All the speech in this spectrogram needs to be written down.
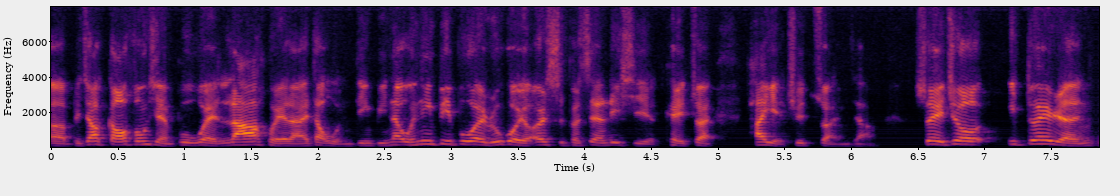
呃比较高风险部位拉回来到稳定币，那稳定币部位如果有二十 percent 的利息也可以赚，他也去赚这样，所以就一堆人。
